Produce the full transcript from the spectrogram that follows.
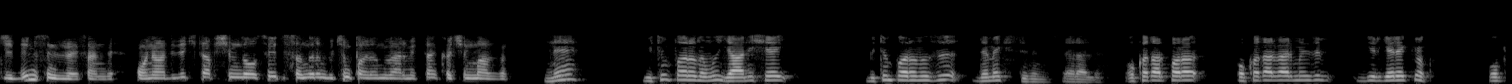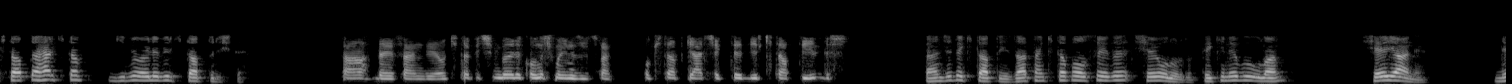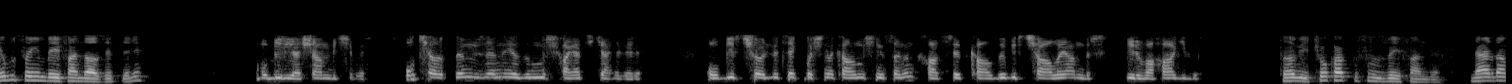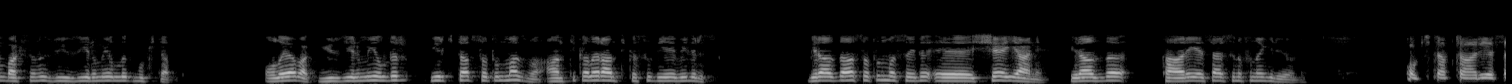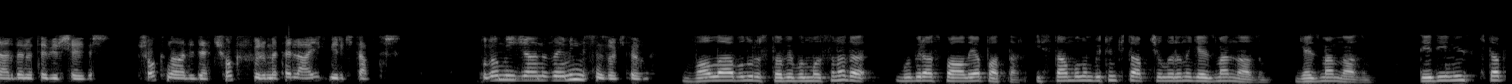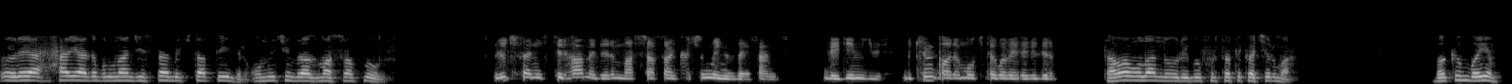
Ciddi misiniz beyefendi? O nadide kitap şimdi olsaydı sanırım bütün paramı vermekten kaçınmazdım. Ne? Bütün paranı mı? Yani şey bütün paranızı demek istediniz herhalde. O kadar para o kadar vermenize bir gerek yok. O kitapta her kitap gibi öyle bir kitaptır işte. Ah beyefendi, o kitap için böyle konuşmayınız lütfen. O kitap gerçekte bir kitap değildir. Bence de kitap değil. Zaten kitap olsaydı şey olurdu. Peki ne bu ulan? Şey yani. Ne bu sayın beyefendi hazretleri? O bir yaşam biçimi. O kağıtların üzerine yazılmış hayat hikayeleri. O bir çölde tek başına kalmış insanın hasret kaldığı bir çağlayandır. Bir vaha gibi. Tabii çok haklısınız beyefendi. Nereden baksanız 120 yıllık bu kitap. Olaya bak 120 yıldır bir kitap satılmaz mı? Antikalar antikası diyebiliriz. Biraz daha satılmasaydı eee, şey yani biraz da tarihi eser sınıfına giriyordu. O kitap tarihi eserden öte bir şeydir. Çok nadide, çok hürmete layık bir kitaptır. Bulamayacağınıza emin misiniz o kitabı? Vallahi buluruz tabii bulmasına da bu biraz pahalıya patlar. İstanbul'un bütün kitapçılarını gezmen lazım. Gezmem lazım. Dediğiniz kitap öyle her yerde bulunan cinsten bir kitap değildir. Onun için biraz masraflı olur. Lütfen istirham ederim masraftan kaçınmayınız beyefendi. Dediğim gibi bütün paramı o kitaba verebilirim. Tamam ulan Nuri bu fırsatı kaçırma. Bakın bayım,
